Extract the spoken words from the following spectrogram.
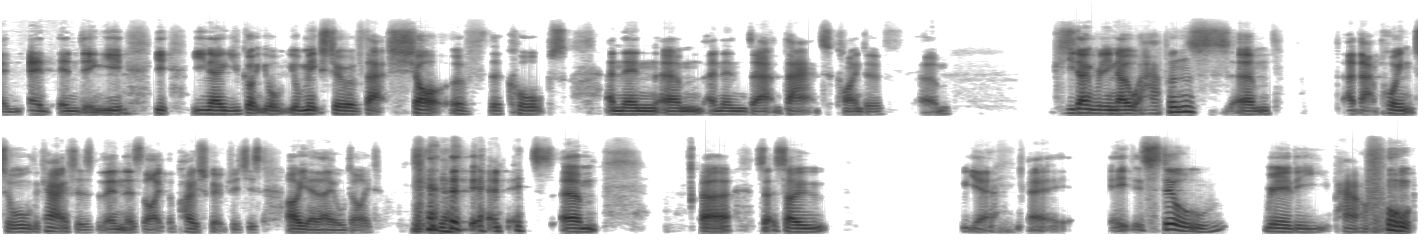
end, end, ending. You you you know you've got your your mixture of that shot of the corpse, and then um, and then that that kind of because you don't really know what happens. Um, at that point to all the characters, but then there's like the postscript, which is, "Oh yeah, they all died." Yeah. and it's um, uh, so so yeah, uh, it, it's still really powerful.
